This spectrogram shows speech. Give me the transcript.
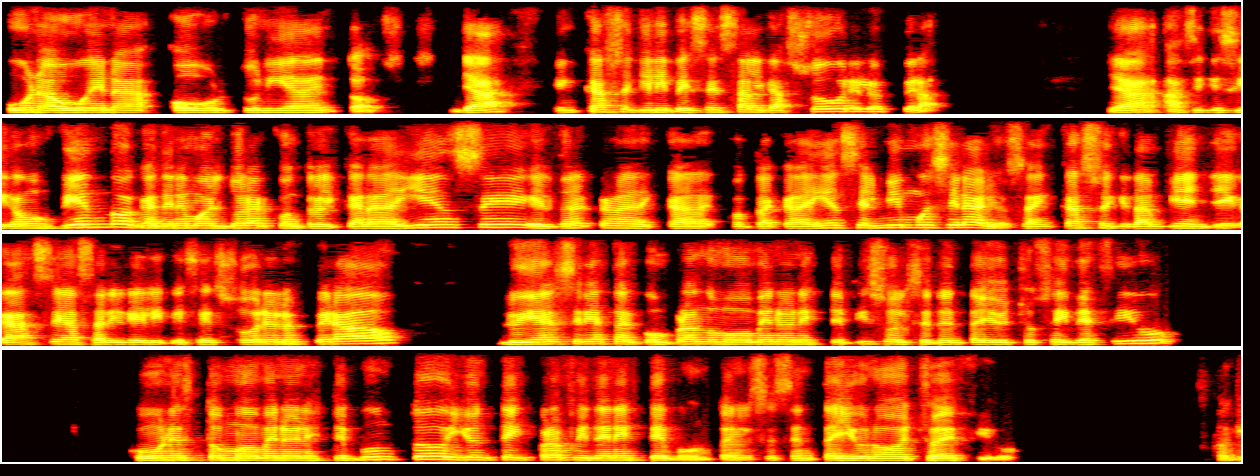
una buena oportunidad entonces, ¿ya? En caso de que el IPC salga sobre lo esperado. ¿Ya? Así que sigamos viendo, acá tenemos el dólar contra el canadiense, el dólar contra el canadiense, el mismo escenario, o sea, en caso de que también llegase a salir el IPC sobre lo esperado, lo ideal sería estar comprando más o menos en este piso del 78.6 de FIBO, con un stop más o menos en este punto y un take profit en este punto, en el 61.8 de FIBO. ¿Ok?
